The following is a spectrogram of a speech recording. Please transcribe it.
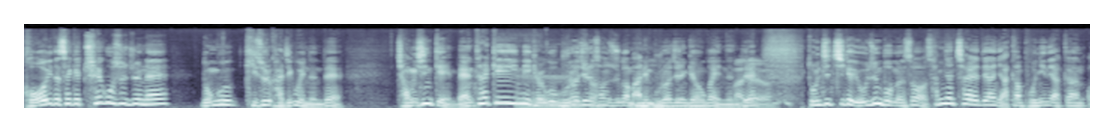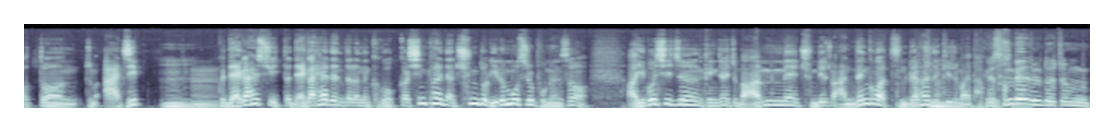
거의 다 세계 최고 수준의 농구 기술을 가지고 있는데 정신 게임, 멘탈 게임이 결국 무너지는 선수가 많이 무너지는 경우가 있는데. 돈치치가 요즘 보면서 3년 차에 대한 약간 본인의 약간 어떤 좀 아집 음. 음. 그 내가 할 수 있다, 내가 해야 된다라는 그것과 심판에 대한 충돌 이런 모습을 보면서 아 이번 시즌 굉장히 좀 마음의 준비가 좀 안 된 것 같은데 하는 느낌이 좀 많이 받고 그래서 있어요. 선배들도 좀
